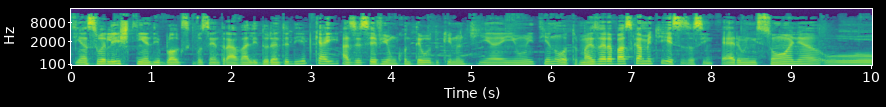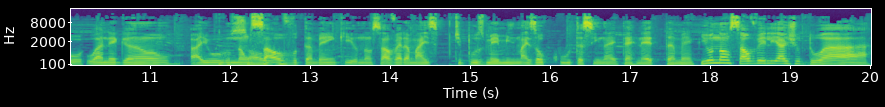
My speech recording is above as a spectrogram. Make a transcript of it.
tinha a sua listinha de blogs que você entrava ali durante o dia, porque aí às vezes você via um conteúdo que não tinha em um e tinha no outro. Mas era basicamente esses, assim. Era o Insônia, o, o Anegão, aí o O Não Salvo. Salvo também, que o Não Salvo era mais tipo os memes mais ocultos assim na internet também. E o Não Salvo ele ajudou a,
